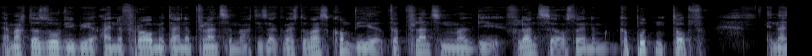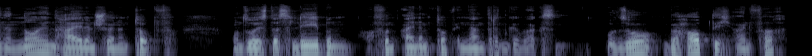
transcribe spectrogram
Er macht das so, wie eine Frau mit einer Pflanze macht. Die sagt, weißt du was, komm, wir verpflanzen mal die Pflanze aus einem kaputten Topf in einen neuen, heilen, schönen Topf. Und so ist das Leben von einem Topf in den anderen gewachsen. Und so behaupte ich einfach,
